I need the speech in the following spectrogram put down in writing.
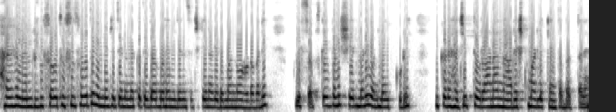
ಹಾಯ್ ಹಲೋ ಎಲ್ರಿಗೂ ಸ್ವಾಗತ ಸುಸ್ವಾಗತ ನಿಮ್ಮ ಜೊತೆ ನನ್ನ ಕಥೆದಾಗ ಹಿಂದಿನ ಸಚಿಕೆ ಏನಾಗಿದೆ ಮಾಡಿ ನೋಡೋಣ. ಬನ್ನಿ. ಪ್ಲೀಸ್ ಸಬ್ಸ್ಕ್ರೈಬ್ ಮಾಡಿ ಶೇರ್ ಮಾಡಿ, ಒಂದು ಲೈಕ್ ಕೊಡಿ. ಈ ಕಡೆ ಅಜಿತ್ ರಾಣನ ಅರೆಸ್ಟ್ ಮಾಡ್ಲಿಕ್ಕೆ ಅಂತ ಬರ್ತಾರೆ.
